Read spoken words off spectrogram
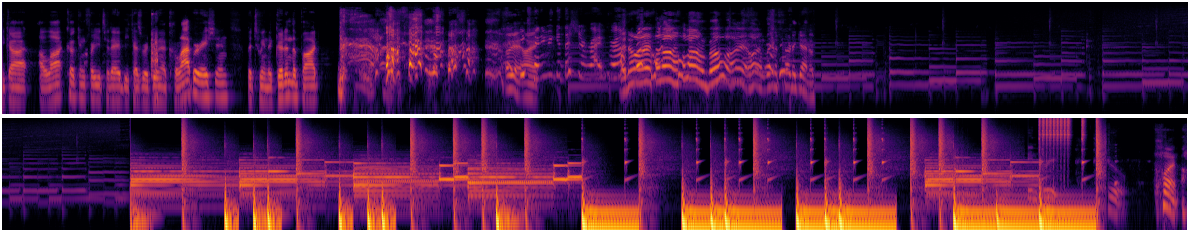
We got a lot cooking for you today because we're doing a collaboration between the good and the bad. okay, you can't even get this shit right, bro. I know. All right, hold on, hold on, bro. All right, hold on. We're gonna start again. Okay?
